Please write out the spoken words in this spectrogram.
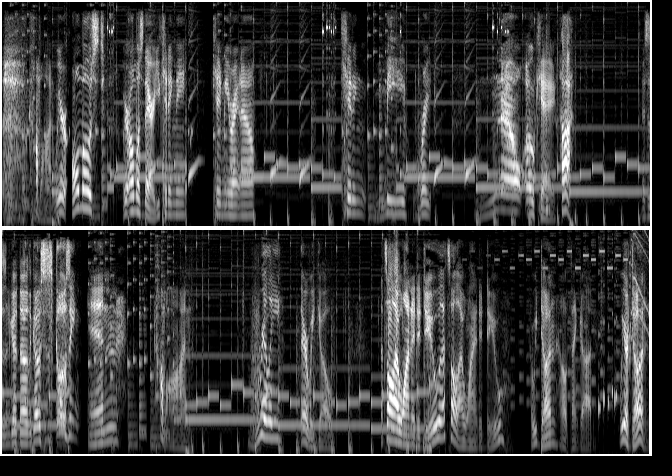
Come on, we're almost we're almost there. Are you kidding me? Kidding me right now? Kidding me right now? Okay. Ha! This isn't good though. The ghost is closing in. Come on. Really? There we go. That's all I wanted to do. That's all I wanted to do. Are we done? Oh, thank God. We are done.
